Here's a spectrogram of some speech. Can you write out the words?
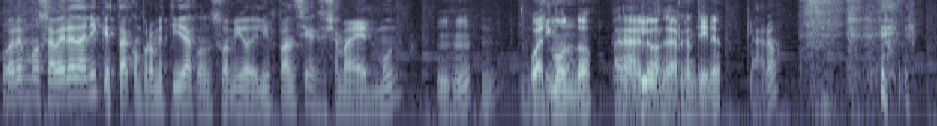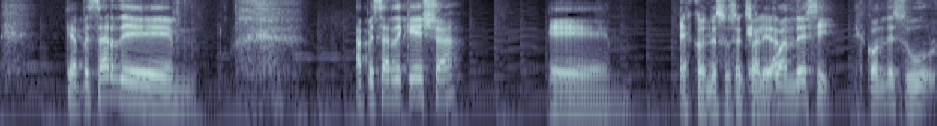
Podemos saber a Dani que está comprometida con su amigo de la infancia que se llama Edmund. ¿Mm? O Edmundo, para los de Argentina. Claro. que a pesar de. A pesar de que ella. eh, Esconde su sexualidad. Esconde, sí, esconde su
